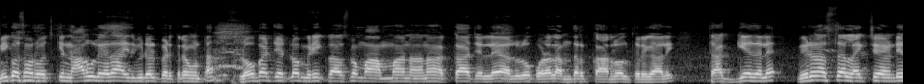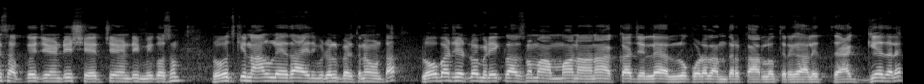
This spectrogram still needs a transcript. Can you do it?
మీకోసం రోజుకి నాలుగు లేదా ఐదు వీడియోలు పెడుతూనే ఉంటా. లో బడ్జెట్లో మిడిల్ క్లాస్లో మా అమ్మ నాన్న అక్క చెల్లె అల్లులు కూడా అందరూ కార్లో తిరగాలి. తగ్గేదలే. వీడియో నచ్చితే లైక్ చేయండి సబ్స్క్రైబ్ చేయండి షేర్ చేయండి. మీకోసం రోజుకి నాలుగు లేదా ఐదు వీడియోలు పెడుతూనే ఉంటా. లో బడ్జెట్లో మిడిల్ క్లాస్లో మా అమ్మ నాన్న అక్క చెల్లె అల్లు కూడా అందరు కార్లో తిరగాలి. తగ్గేదలే.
